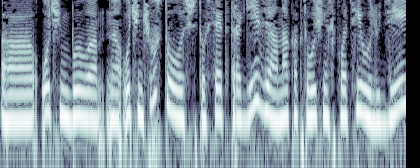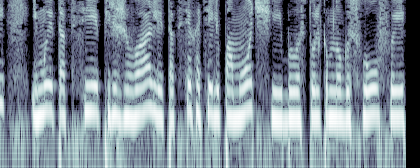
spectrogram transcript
э, очень было, э, очень чувствовалось, что вся эта трагедия, она как-то очень сплотила людей, и мы так все переживали, так все хотели помочь, и было столько много слов, и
